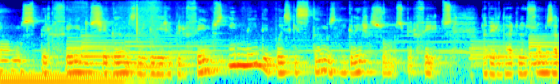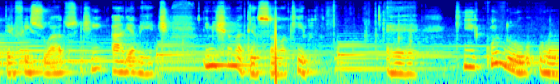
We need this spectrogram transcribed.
somos perfeitos, chegamos na igreja perfeitos e nem depois que estamos na igreja somos perfeitos. Na verdade, nós somos aperfeiçoados diariamente. E me chama a atenção aqui é, que quando o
